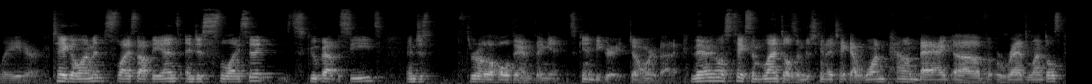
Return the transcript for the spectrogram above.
later. Take a lemon, slice off the ends, and just slice it, scoop out the seeds, and just throw the whole damn thing in. It's gonna be great. Don't worry about it. Then let's take some lentils. I'm just gonna take a one pound bag of red lentils.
